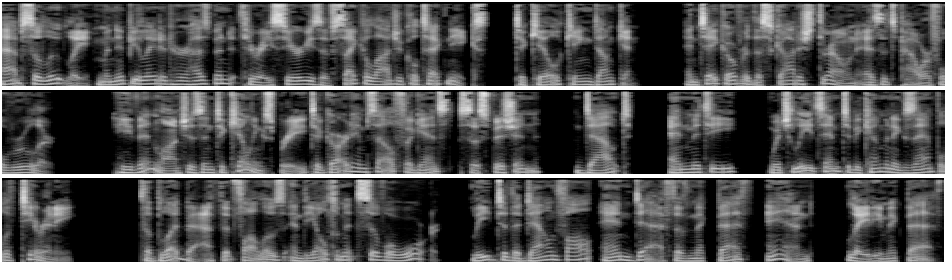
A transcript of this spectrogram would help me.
absolutely manipulated her husband through a series of psychological techniques to kill King Duncan and take over the Scottish throne as its powerful ruler. He then launches into killing spree to guard himself against suspicion, doubt, enmity, which leads him to become an example of tyranny. The bloodbath that follows and the ultimate civil war lead to the downfall and death of Macbeth and Lady Macbeth.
